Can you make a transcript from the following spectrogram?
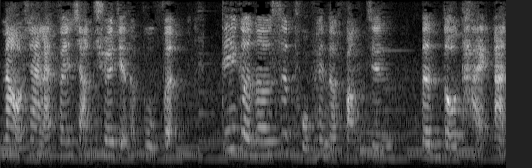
那我现在来分享缺点的部分。第一个呢是普遍的房间灯都太暗，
